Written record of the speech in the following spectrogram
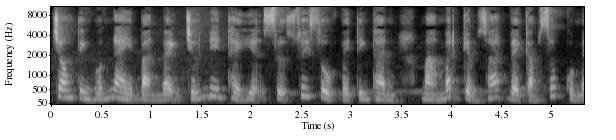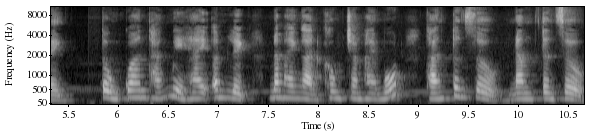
trong tình huống này bản mệnh chớ nên thể hiện sự suy sụp về tinh thần mà mất kiểm soát về cảm xúc của mình. Tổng quan tháng 12 âm lịch năm 2021, tháng Tân Sửu, năm Tân Sửu.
